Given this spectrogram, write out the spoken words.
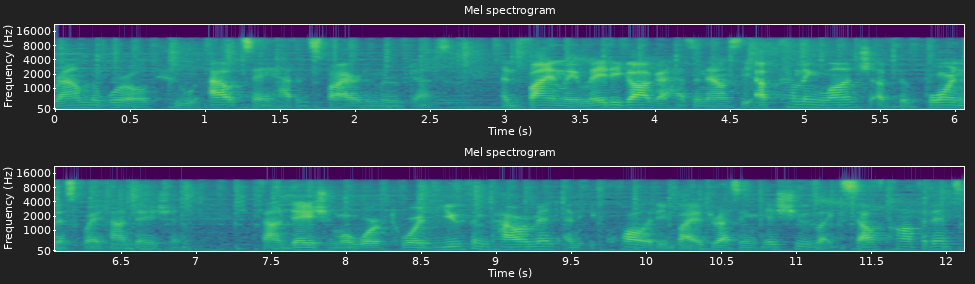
around the world who Out say have inspired and moved us. And finally, Lady Gaga has announced the upcoming launch of the Born This Way Foundation, Foundation will work toward youth empowerment and equality by addressing issues like self-confidence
